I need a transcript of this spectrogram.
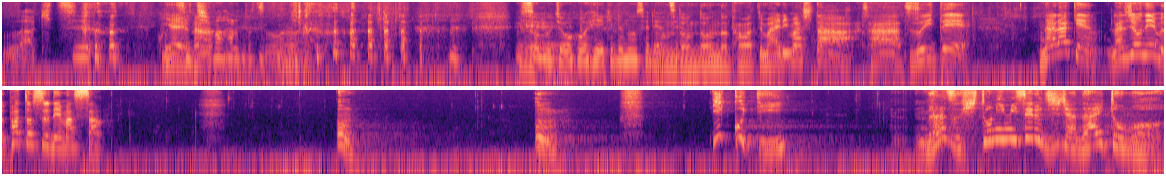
うわきつ こいつ一番腹立つわお前 嘘の情報平気で載せるやつやどんどんどんどん溜まってまいりました。さあ、続いて、奈良県、ラジオネームパトスデマスさん。うん。うん。一個言っていい？まず人に見せる字じゃないと思う。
